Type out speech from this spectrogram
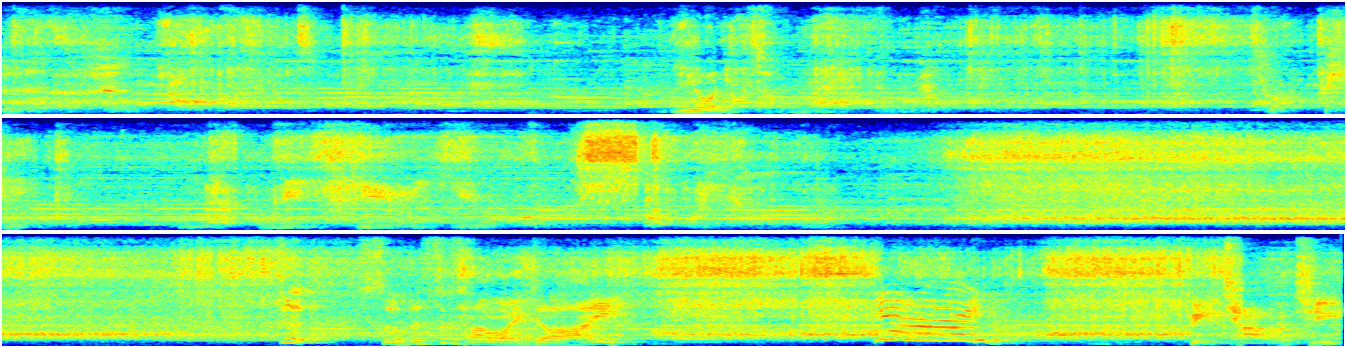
You're. You're not a man. You're a pig. Let me hear you squeal. So this is how I die. Yay! Fatality.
